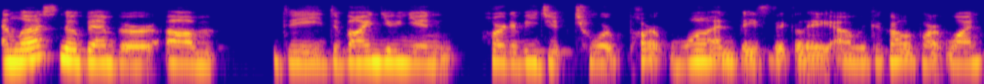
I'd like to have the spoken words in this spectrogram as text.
And last November, um, the Divine Union Heart of Egypt tour, part one, basically, um, we could call it part one,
